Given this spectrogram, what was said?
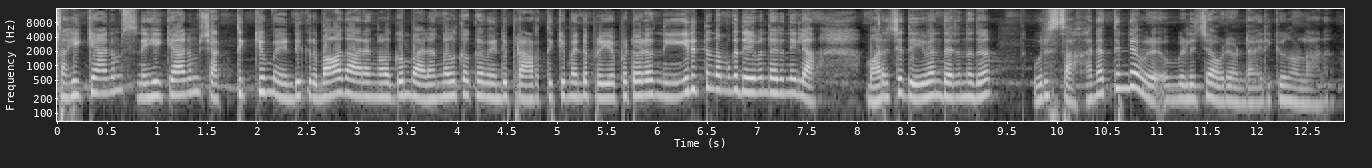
സഹിക്കാനും സ്നേഹിക്കാനും ശക്തിക്കും വേണ്ടി കൃപാദാനങ്ങൾക്കും ബലങ്ങൾക്കൊക്കെ വേണ്ടി പ്രാർത്ഥിക്കും. എന്റെ പ്രിയപ്പെട്ടവരെ നേരിട്ട് നമുക്ക് ദൈവം തരുന്നില്ല. മറിച്ച് ദൈവം തരുന്നത് ഒരു സഹനത്തിന്റെ വിളിച്ച് അവിടെ ഉണ്ടായിരിക്കും എന്നുള്ളതാണ്.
